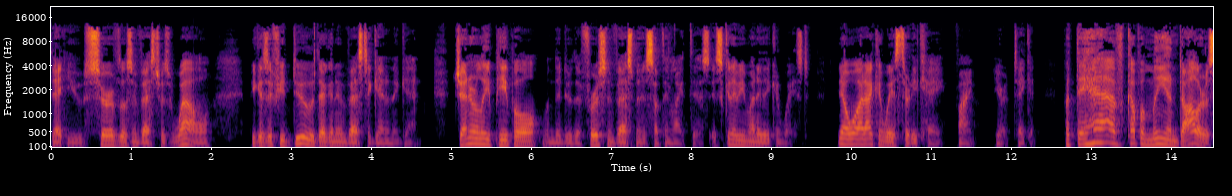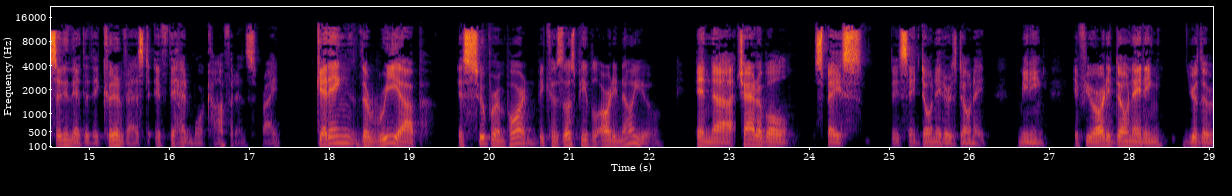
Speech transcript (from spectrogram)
that you serve those investors well, because if you do, they're going to invest again and again. Generally, people, when they do their first investment in something like this, it's going to be money they can waste. You know what? I can waste 30K. Fine. Here, take it. But they have a couple million dollars sitting there that they could invest if they had more confidence, right? Getting the re up is super important because those people already know you. In uh, charitable space, they say donators donate, meaning if you're already donating, you're the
